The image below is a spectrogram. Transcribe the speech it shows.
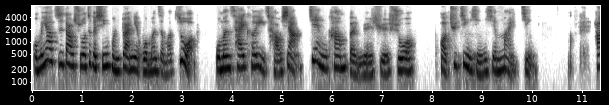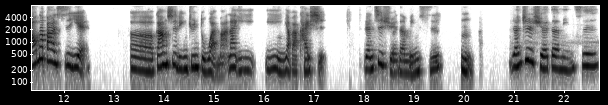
我们要知道说这个心魂锻炼，我们怎么做，我们才可以朝向健康本源学说，好去进行一些迈进。好，那八十四页，呃，刚刚是林君读完嘛？那怡怡颖要不要开始？人智学的冥思，嗯。人智学的冥思，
